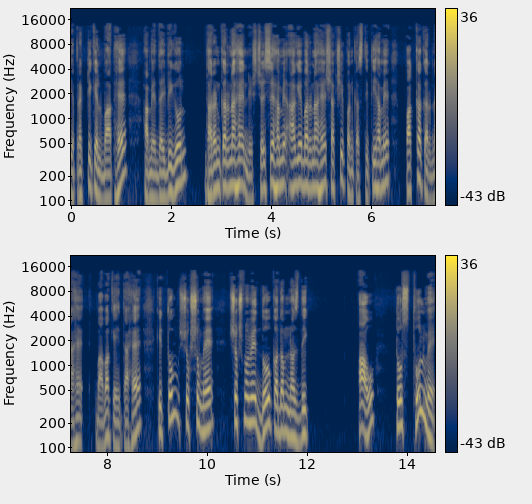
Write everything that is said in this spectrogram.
यह प्रैक्टिकल बात है। हमें दैवी गुण धारण करना है, निश्चय से हमें आगे बढ़ना है साक्षीपन का स्थिति हमें पक्का करना है। बाबा कहता है कि तुम सूक्ष्म में सूक्ष्म में दो कदम नज़दीक आओ तो स्थूल में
